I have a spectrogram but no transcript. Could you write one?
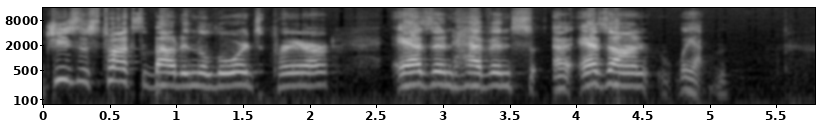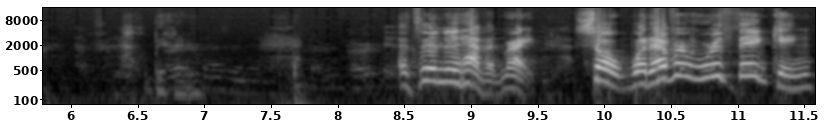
Jesus talks about in the Lord's Prayer, as in heavens, uh, as on, yeah. It's in heaven, right. So whatever we're thinking,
